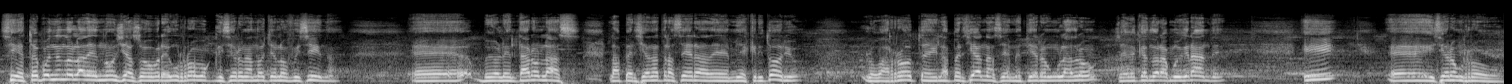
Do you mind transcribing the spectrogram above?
Sí, estoy poniendo la denuncia sobre un robo que hicieron anoche en la oficina. Eh, violentaron las, la persiana trasera de mi escritorio, los barrotes y la persiana, se metieron un ladrón, se ve que no era muy grande, y eh, hicieron robo.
